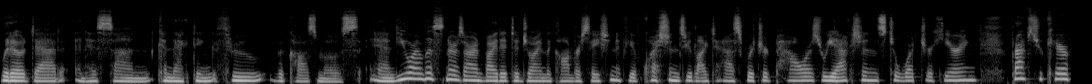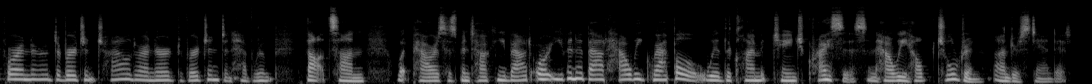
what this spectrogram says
widowed dad and his son connecting through the cosmos. And you, our listeners, are invited to join the conversation. If you have questions you'd like to ask Richard Powers, reactions to what you're hearing, perhaps you care for a neurodivergent child or a neurodivergent and have thoughts on what Powers has been talking about, or even about how we grapple with the climate change crisis and how we help children understand it.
